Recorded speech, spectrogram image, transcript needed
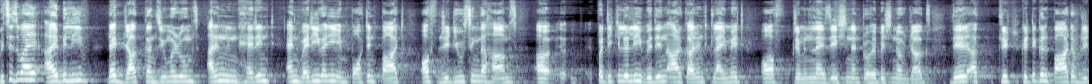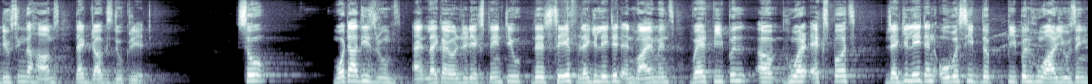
Which is why I believe that drug consumer rooms are an inherent and very, very important part of reducing the harms, uh, particularly within our current climate of criminalization and prohibition of drugs. They're a crit critical part of reducing the harms that drugs do create. So, what are these rooms? And like I already explained to you, they're safe, regulated environments where people uh, who are experts regulate and oversee the people who are using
